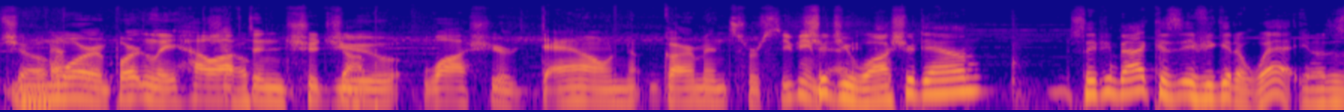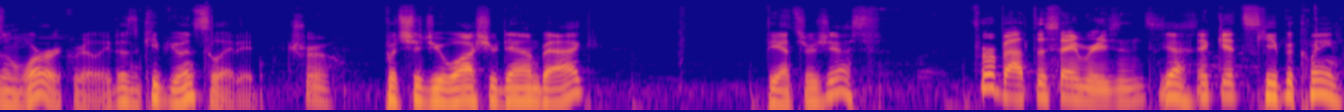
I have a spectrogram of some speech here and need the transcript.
show. More importantly, how Show. often should you wash your down garments or sleeping Should you wash your down sleeping bag? Because if you get it wet, you know, it doesn't work really. It doesn't keep you insulated. True. But should you wash your down bag? The answer is yes. For about the same reasons. Yeah. It gets Keep it clean.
